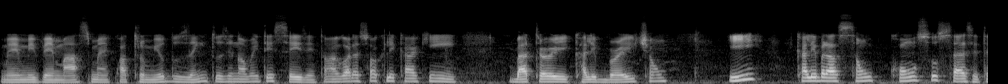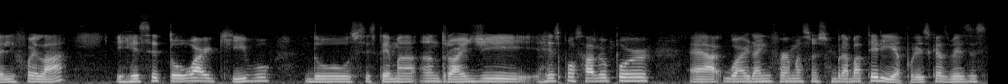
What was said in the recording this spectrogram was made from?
meu MV máximo é 4296. Então agora é só clicar aqui em Battery Calibration e calibração com sucesso. Então ele foi lá e resetou o arquivo do sistema Android responsável por é, guardar informações sobre a bateria. Por isso que às vezes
